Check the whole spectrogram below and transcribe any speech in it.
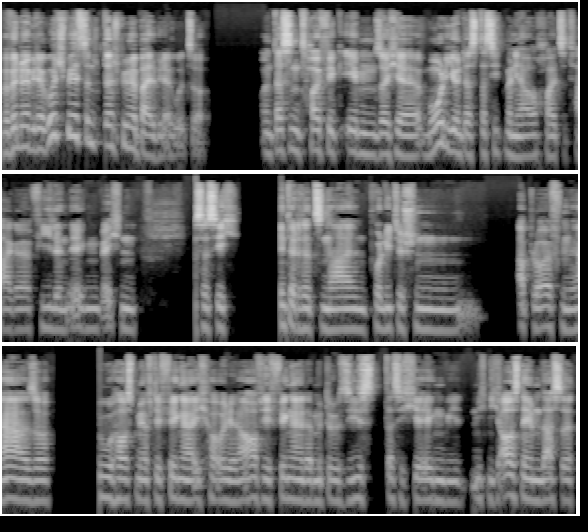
Aber wenn du dann wieder gut spielst, dann, dann spielen wir beide wieder gut, so. Und das sind häufig eben solche Modi, und das, das sieht man ja auch heutzutage viel in irgendwelchen, was weiß ich, internationalen politischen Abläufen, ja, also du haust mir auf die Finger, ich hau dir auch auf die Finger, damit du siehst, dass ich hier irgendwie mich nicht ausnehmen lasse.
